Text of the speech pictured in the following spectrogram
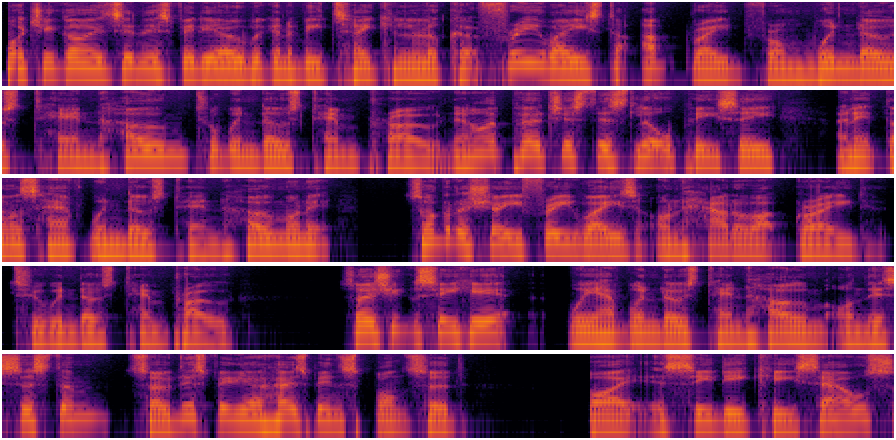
What you guys in this video we're going to be taking a look at three ways to upgrade from Windows 10 Home to Windows 10 Pro. Now I purchased this little PC and it does have Windows 10 Home on it. So I'm going to show you three ways on how to upgrade to Windows 10 Pro. So as you can see here we have Windows 10 Home on this system. So this video has been sponsored by CD Key Sales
